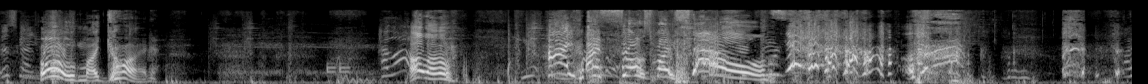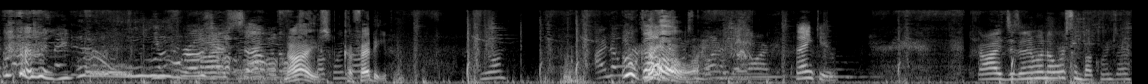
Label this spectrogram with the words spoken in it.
This guy's. oh my god! Hello. Hello! Hi! I froze myself! You froze yourself. Nice. Confetti. I know where No! one of them are. Thank you. Guys, does anyone know where some buckhorns are?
